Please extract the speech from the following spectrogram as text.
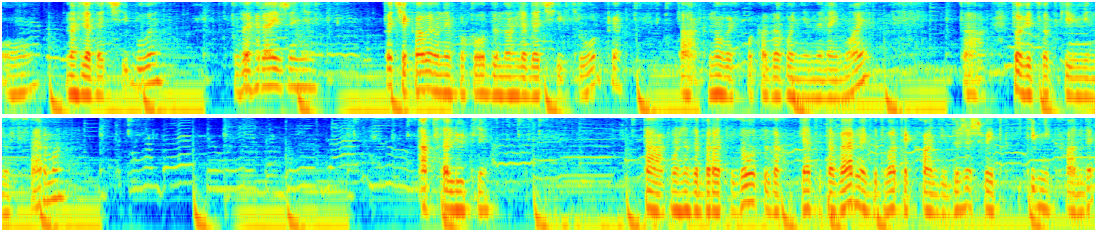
О, наглядачі були загрейжені. То чекали вони, походу, наглядачів ті орки. Так, нових поки загонів не наймає. Так, 100% мінус ферма. Абсолютно. Так, можна забирати золото, захопляти таверни і будувати кхандів. Дуже швидко, потрібні кханди.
